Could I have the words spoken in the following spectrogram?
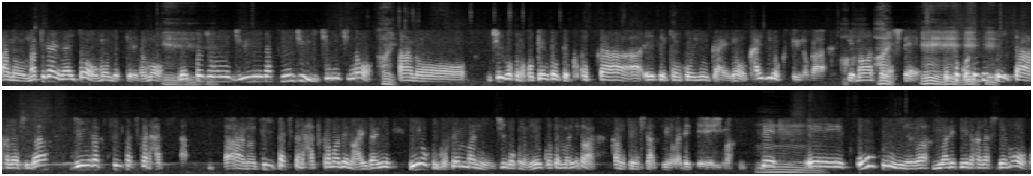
あの間違いないとは思うんですけれども、えーネット上に12月21日の、はい。あの中国の保健当局国家衛生健康委員会の会議録というのが出回ってまして、はい。えーでそこでえー出ていた話が、12月1日から20あの1日から20日までの間に2億5000万人、中国の2億5000万人が感染したっていうのが出ています。で、うんえーオープンには言われている話でも、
